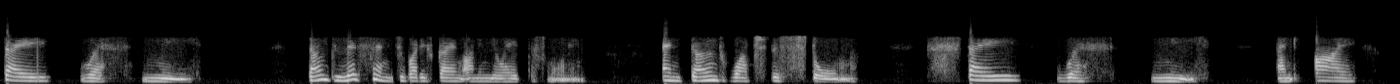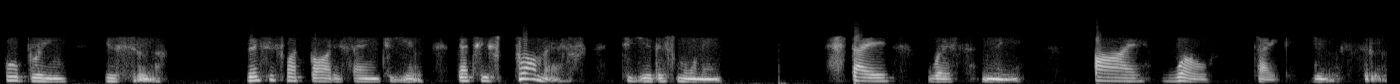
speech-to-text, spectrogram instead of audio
Stay with me. Don't listen to what is going on in your head this morning and don't watch the storm. Stay with me, and I will bring you through. This is what God is saying to you. That's His promise to you this morning. Stay with me. I will take you through.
